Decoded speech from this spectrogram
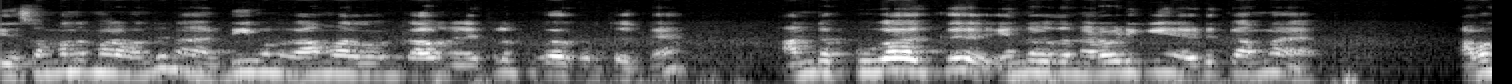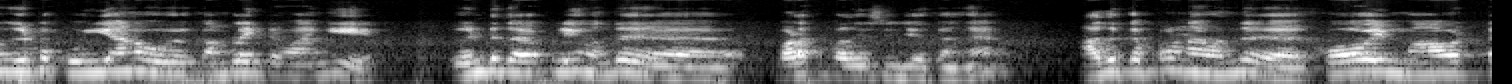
இது சம்மந்தமாக வந்து நான் டிவன் ராமநாதபுரம் காவல் நிலையத்தில் புகார் கொடுத்துருக்கேன். அந்த புகாருக்கு எந்த வித நடவடிக்கையும் எடுக்காமல் அவங்ககிட்ட பொய்யான ஒரு கம்ப்ளைண்ட்டை வாங்கி ரெண்டு தரப்புலையும் வந்து வழக்கு பதிவு செஞ்சுருக்காங்க. அதுக்கப்புறம் நான் வந்து கோவை மாவட்ட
